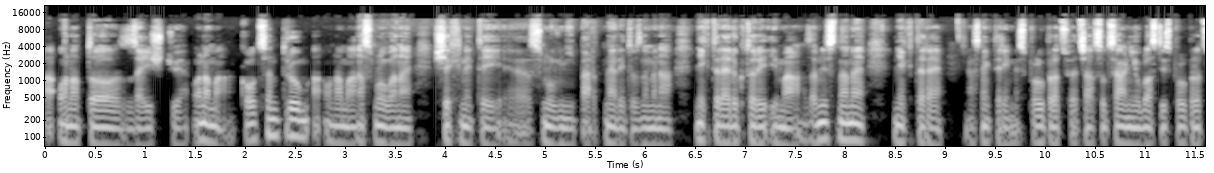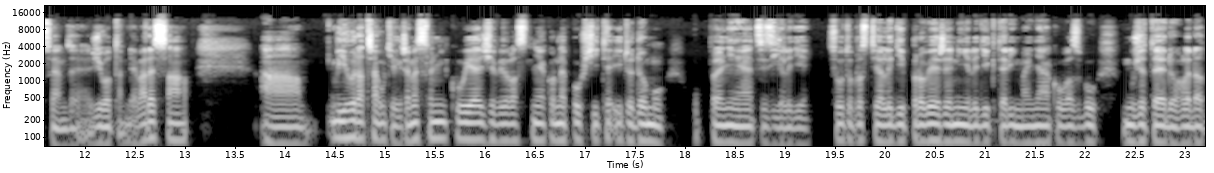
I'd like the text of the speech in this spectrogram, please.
a ona to zajišťuje. Ona má call centrum a ona má nasmluvané všechny ty eh, smluvní partnery, to znamená některé doktory i má zaměstnané, některé s některými spolupracuje, třeba v sociální oblasti spolupracujeme se životem 90 a výhoda třeba u těch řemeslníků je, že vy vlastně jako nepouštíte i do domu úplně cizí lidi. Jsou to prostě lidi prověřený, lidi, kteří mají nějakou vazbu, můžete je dohledat,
